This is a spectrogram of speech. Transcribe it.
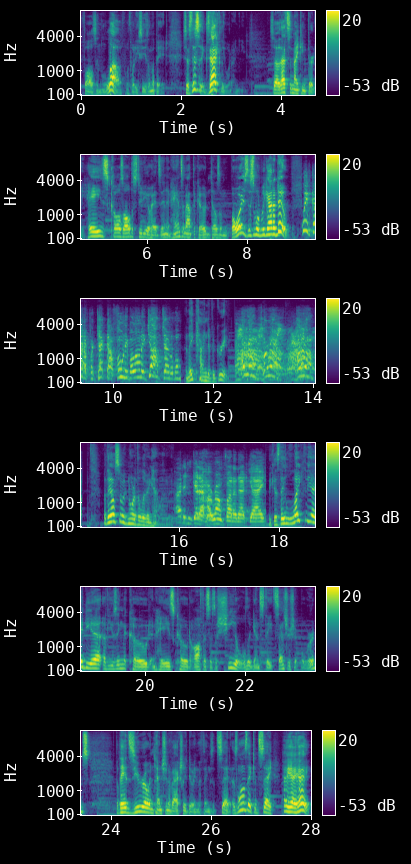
falls in love with what he sees on the page. He says, This is exactly what I need. So that's in 1930. Hays calls all the studio heads in and hands them out the code and tells them, Boys, this is what we gotta do. We've got to protect our phony baloney job, gentlemen. And they kind of agree. Harumph, harumph, harumph. But they also ignore the living hell out of it. I didn't get a harumph out of that guy. because they liked the idea of using the code and Hays Code Office as a shield against state censorship boards, but they had zero intention of actually doing the things it said. As long as they could say, hey, hey, hey,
